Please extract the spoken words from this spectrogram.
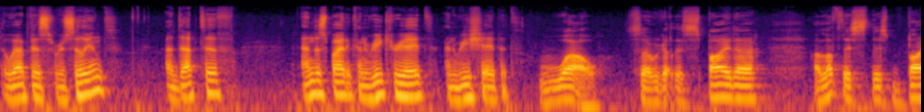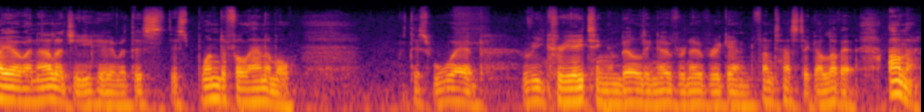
A web is resilient, adaptive, and the spider can recreate and reshape it. Wow. So we've got this spider. I love this this bio analogy here with this this wonderful animal with this web recreating and building over and over again. Fantastic. I love it. Anna,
